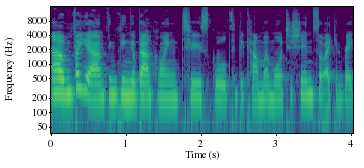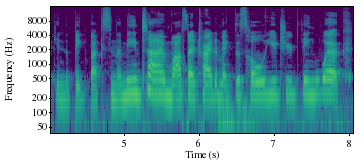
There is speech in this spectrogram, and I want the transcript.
Um, but yeah, I'm thinking about going to school to become a mortician so I can rake in the big bucks in the meantime whilst I try to make this whole YouTube thing work.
